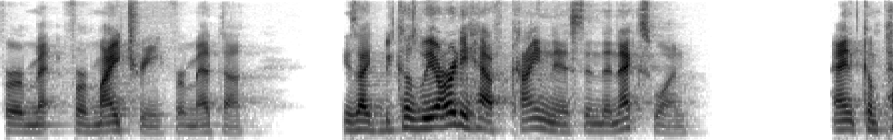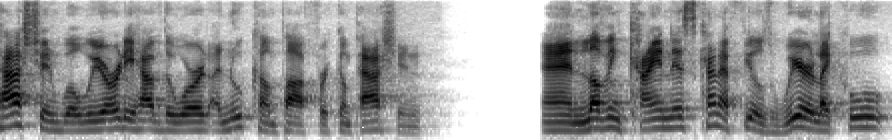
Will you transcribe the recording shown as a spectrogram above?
for, for Maitri, for metta. He's like, because we already have kindness in the next one. And compassion, well, we already have the word anukampa for compassion. And loving kindness kind of feels weird. Like, who,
